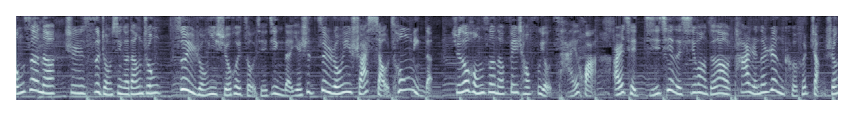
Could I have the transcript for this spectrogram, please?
红色呢是四种性格当中最容易学会走捷径的，也是最容易耍小聪明的。许多红色呢非常富有才华，而且急切的希望得到他人的认可和掌声。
